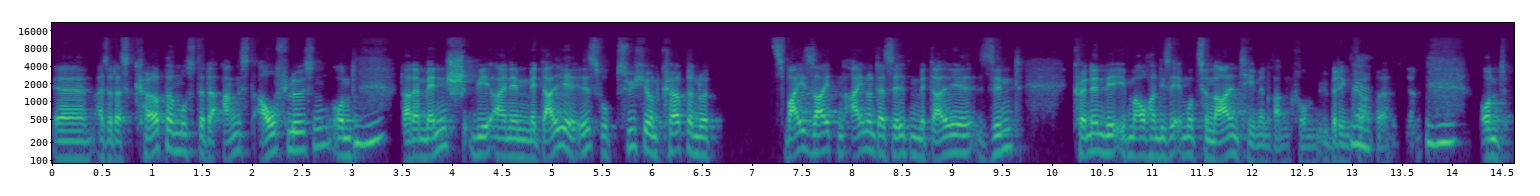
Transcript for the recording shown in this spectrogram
äh, also das Körpermuster der Angst auflösen. Und Mhm. da der Mensch wie eine Medaille ist, wo Psyche und Körper nur zwei Seiten ein und derselben Medaille sind, können wir eben auch an diese emotionalen Themen rankommen über den. Körper. Ja. Mhm. Und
